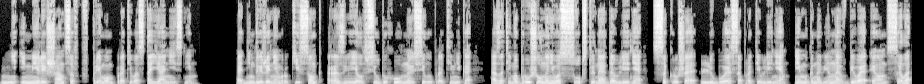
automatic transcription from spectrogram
не имели шансов в прямом противостоянии с ним. Одним движением руки Сонг развеял всю духовную силу противника, а затем обрушил на него собственное давление, сокрушая любое сопротивление и мгновенно вбивая Эон Села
